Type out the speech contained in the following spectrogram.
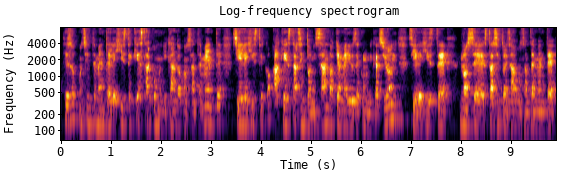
si subconscientemente elegiste qué estar comunicando constantemente, si elegiste a qué estar sintonizando, a qué medios de comunicación, si elegiste, no sé, estar sintonizando constantemente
